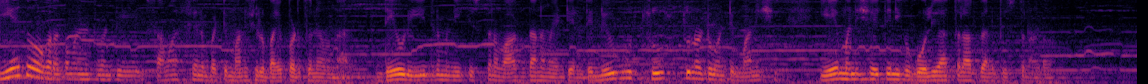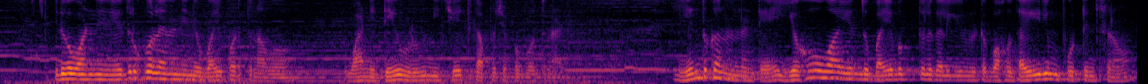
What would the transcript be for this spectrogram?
ఏదో ఒక రకమైనటువంటి సమస్యను బట్టి మనుషులు భయపడుతూనే ఉన్నారు. దేవుడు ఈ దినం నీకు ఇస్తున్న వాగ్దానం ఏంటి అంటే నువ్వు చూస్తున్నటువంటి మనిషి ఏ మనిషి అయితే నీకు గోలియాతలాగా కనిపిస్తున్నాడో ఇదిగో వాడిని నేను ఎదుర్కోలేనని నువ్వు భయపడుతున్నావో. వాడిని దేవుడు నీ చేతికి అప్పచెప్పబోతున్నాడు. ఎందుకనంటే యహోవా ఎందు భయభక్తులు కలిగి ఉండటం బహుధైర్యం పుట్టించును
